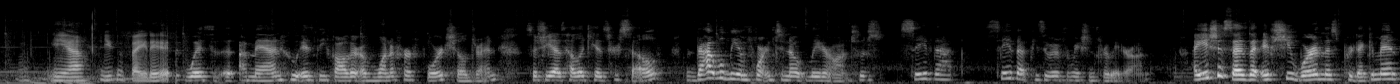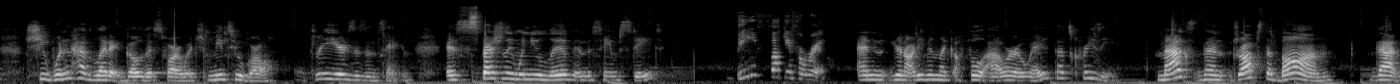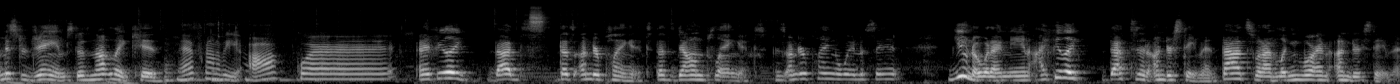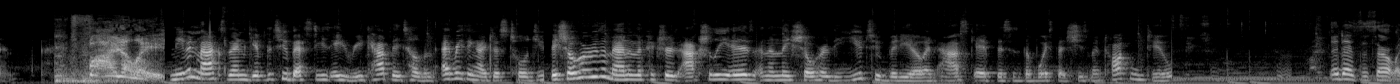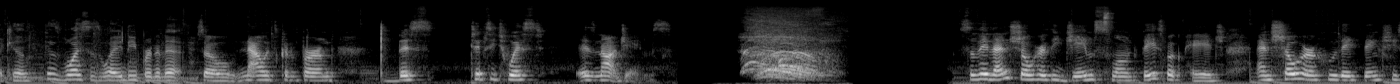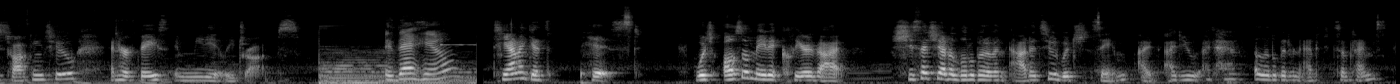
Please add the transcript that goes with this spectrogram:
Yeah, you can fade it. with a man who is the father of one of her four children. So she has hella kids herself. That will be important to note later on. So just save that save that piece of information for later on. Aisha says that if she were in this predicament, she wouldn't have let it go this far, which me too, girl. Three years is insane, especially when you live in the same state Be fucking for real. and you're not even like a full hour away. That's crazy. Max then drops the bomb that Mr. James does not like kids. That's gonna be awkward. And I feel like that's that's underplaying it. That's downplaying it. Is underplaying a way to say it? You know what I mean. I feel like that's an understatement. That's what I'm looking for, an understatement. Finally! Nev and Max then give the two besties a recap. They tell them everything I just told you. They show her who the man in the pictures actually is, and then they show her the YouTube video and ask if this is the voice that she's been talking to. It doesn't sound like him. His voice is way deeper than that. So now it's confirmed this tipsy twist is not James. So they then show her the James Sloan Facebook page and show her who they think she's talking to, and her face immediately drops. Is that him? Tiana gets pissed, which also made it clear that she said she had a little bit of an attitude, which same, I, I do, I have a little bit of an attitude sometimes,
